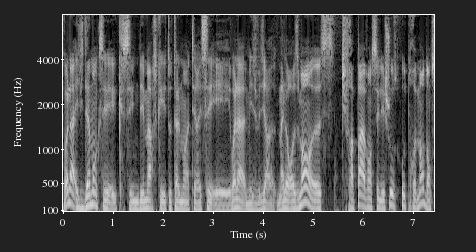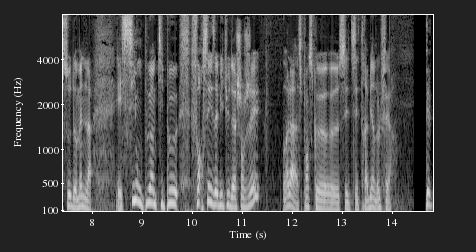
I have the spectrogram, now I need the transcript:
voilà, évidemment que c'est c'est une démarche qui est totalement intéressée et voilà, mais je veux dire malheureusement, euh, tu feras pas avancer les choses autrement dans ce domaine-là. Et si on peut un petit peu forcer les habitudes à changer, voilà, je pense que c'est très bien de le faire. C'est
